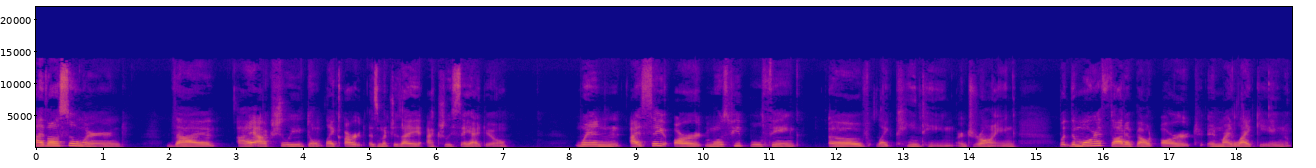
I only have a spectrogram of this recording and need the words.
I've also learned that I actually don't like art as much as I actually say I do. When I say art, most people think of like painting or drawing. But the more I thought about art and my liking,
